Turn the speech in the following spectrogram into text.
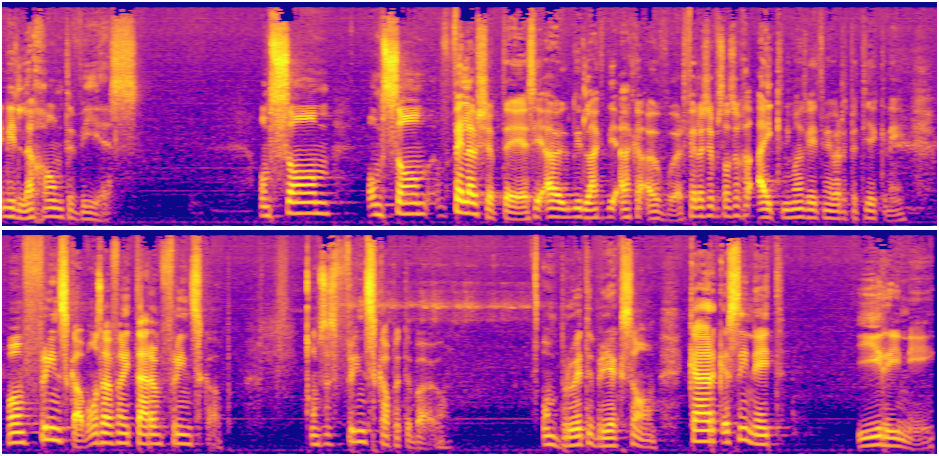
en die liggaam te wees. Om saam om saam fellowship te hê, is die ou die like die elke ou woord. Fellowship is al so geëik, niemand weet meer wat dit beteken nie. Maar om vriendskap, ons hou van die term vriendskap. Om soos vriendskappe te bou om brood te breek saam. Kerk is nie net hierdie nie.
